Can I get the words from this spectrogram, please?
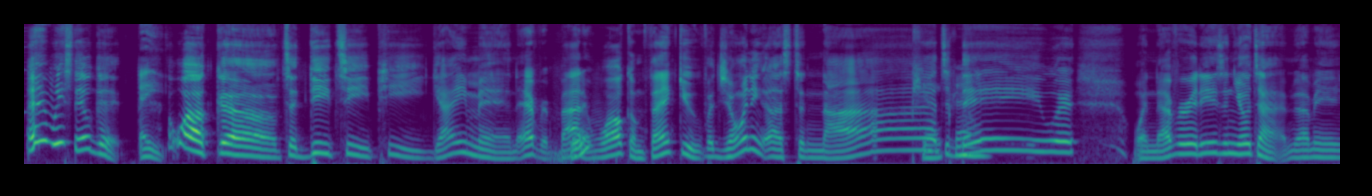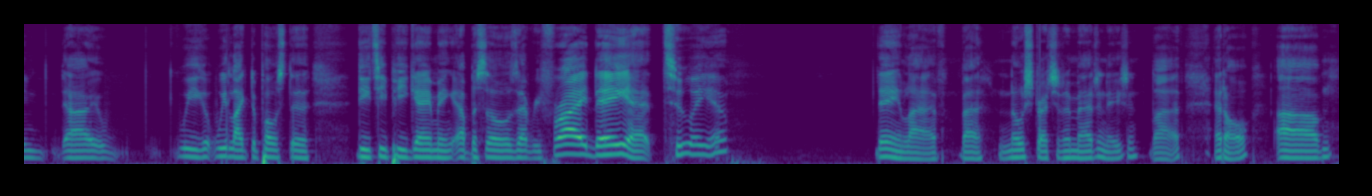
and we still good. Hey, Welcome to DTP Gaming, everybody. Ooh. Welcome. Thank you for joining us tonight. Pew. Today, we're whenever it is in your time. I mean, uh, we we like to post the DTP Gaming episodes every Friday at two a.m. They ain't live by no stretch of the imagination, live at all. Um,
